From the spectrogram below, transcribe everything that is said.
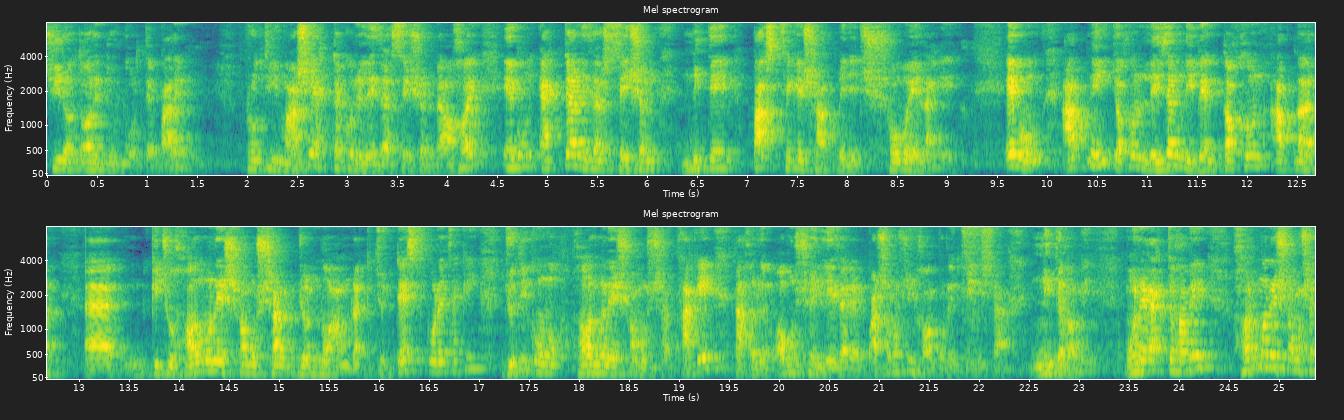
চিরতরে দূর করতে পারেন। প্রতি মাসে একটা করে লেজার সেশন নেওয়া হয় এবং একটা লেজার সেশন নিতে পাঁচ থেকে সাত মিনিট সময় লাগে। এবং আপনি যখন লেজার নেবেন, তখন আপনার কিছু হরমোনের সমস্যার জন্য আমরা কিছু টেস্ট করে থাকি। যদি কোনো হরমোনের সমস্যা থাকে, তাহলে অবশ্যই লেজারের পাশাপাশি হরমোনের চিকিৎসা নিতে হবে। মনে রাখতে হবে, হরমোনের সমস্যা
